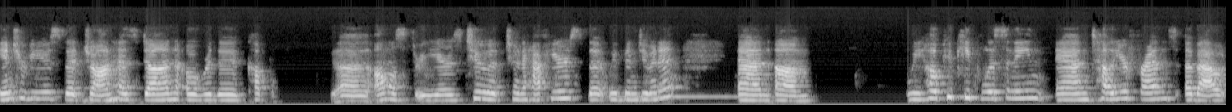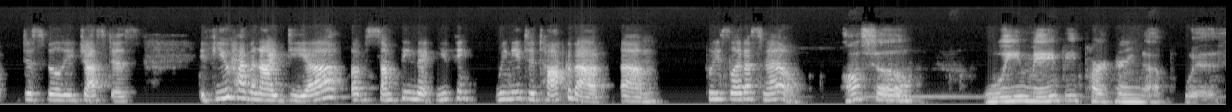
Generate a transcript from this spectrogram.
interviews that John has done over the couple, uh, almost three years, two two and a half years that we've been doing it, and um, we hope you keep listening and tell your friends about disability justice. If you have an idea of something that you think we need to talk about, um, please let us know. Also, we may be partnering up with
